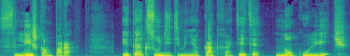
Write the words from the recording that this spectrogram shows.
Слишком пора. Итак, судите меня как хотите, но кулич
